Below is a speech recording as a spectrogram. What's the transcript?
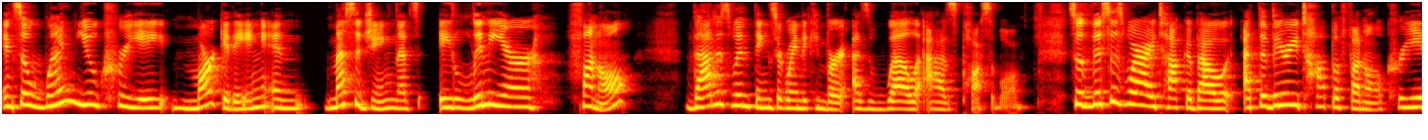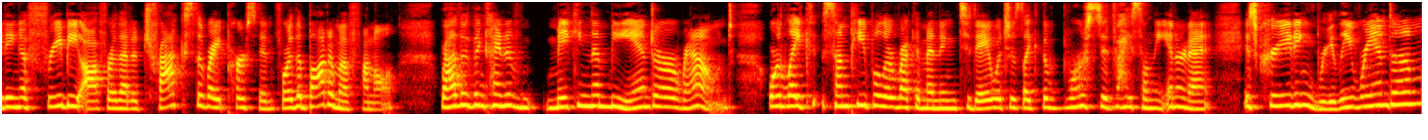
And so, when you create marketing and messaging that's a linear funnel, that is when things are going to convert as well as possible. So, this is where I talk about at the very top of funnel, creating a freebie offer that attracts the right person for the bottom of funnel rather than kind of making them meander around. Or, like some people are recommending today, which is like the worst advice on the internet, is creating really random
